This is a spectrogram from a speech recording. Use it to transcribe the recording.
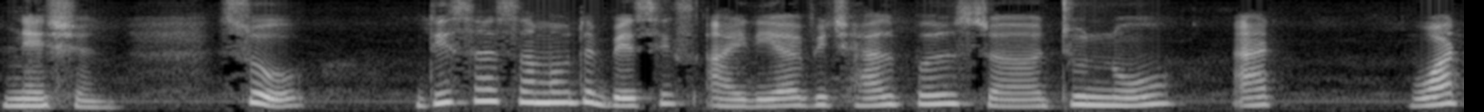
nation. So these are some of the basics idea which help us uh, to know at what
